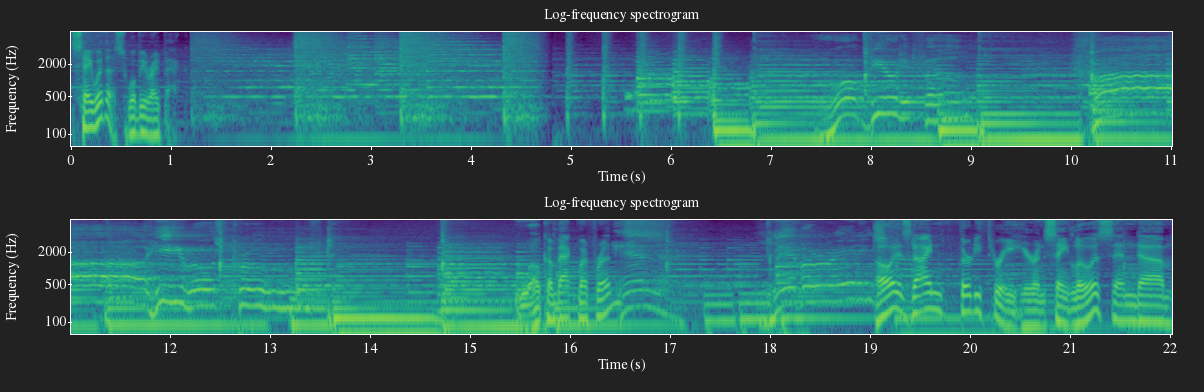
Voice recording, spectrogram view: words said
stay with us. We'll be right back. Oh, beautiful, Welcome back, my friends. Oh, it is 9:33 here in St. Louis, and um,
